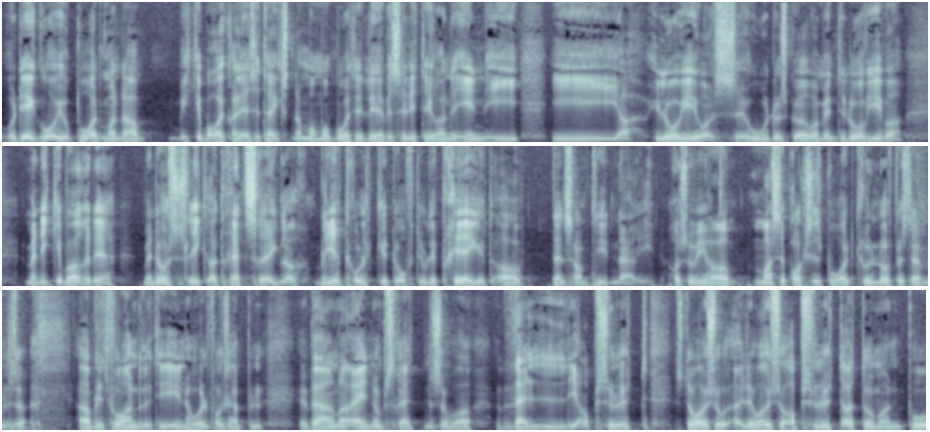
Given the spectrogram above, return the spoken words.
og det, går jo, på at man da ikke bare kan lese teksten, man må på en måte leve seg litt inn i, i, ja, i lovgivers hode og spørre hva mente lovgiver. Men ikke bare det. Men det er også slik at rettsregler blir tolket og ofte blir preget av den samtiden det er i. Altså Vi har masse praksis på at grunnlovsbestemmelser har blitt forandret i innhold. F.eks. vern av eiendomsretten, som var veldig absolutt. Det, var så, det var jo så absolutt at når man på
